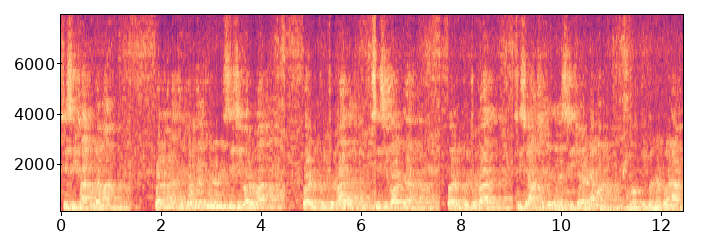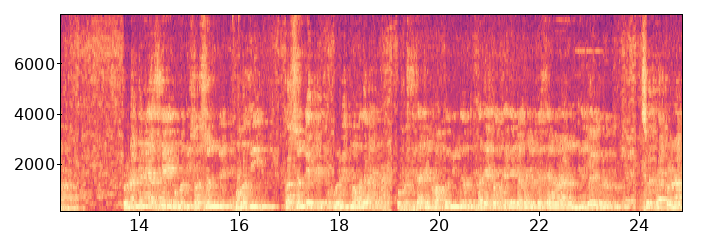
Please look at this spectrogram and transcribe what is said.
শ্রী শ্রী শ্রী বড়মা পরম শ্রী শ্রী শ্রী ভক্তিপূর্ণ প্রণাম। প্রণাম মহতি সৎসঙ্গে মহোদয় উপস্থিত আছেন ভক্তবৃন্দ। তাদের প্রত্যেকের যথাযোগ্য স্থানে আমার আনন্দিত জয়গুরু। শ্রদ্ধা, প্রণাম,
